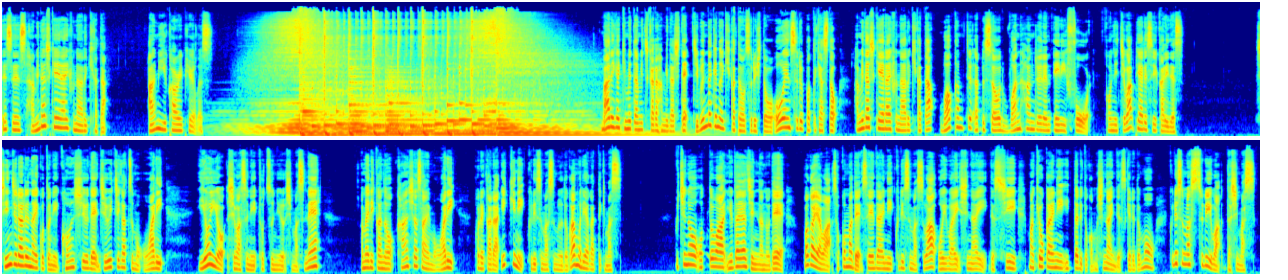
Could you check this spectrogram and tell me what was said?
This is はみ出し系ライフの歩き方。I'm Yukari Peerless. 周りが決めた道からはみ出して自分だけの生き方をする人を応援するポッドキャスト。はみ出し系ライフの歩き方。Welcome to episode 184. こんにちは、ピアレスゆかりです。信じられないことに今週で11月も終わり、いよいよ師走に突入しますね。アメリカの感謝祭も終わり、これから一気にクリスマスムードが盛り上がってきます。うちの夫はユダヤ人なので、我が家はそこまで盛大にクリスマスはお祝いしないですし、まあ教会に行ったりとかもしないんですけれども、クリスマスツリーは出します。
